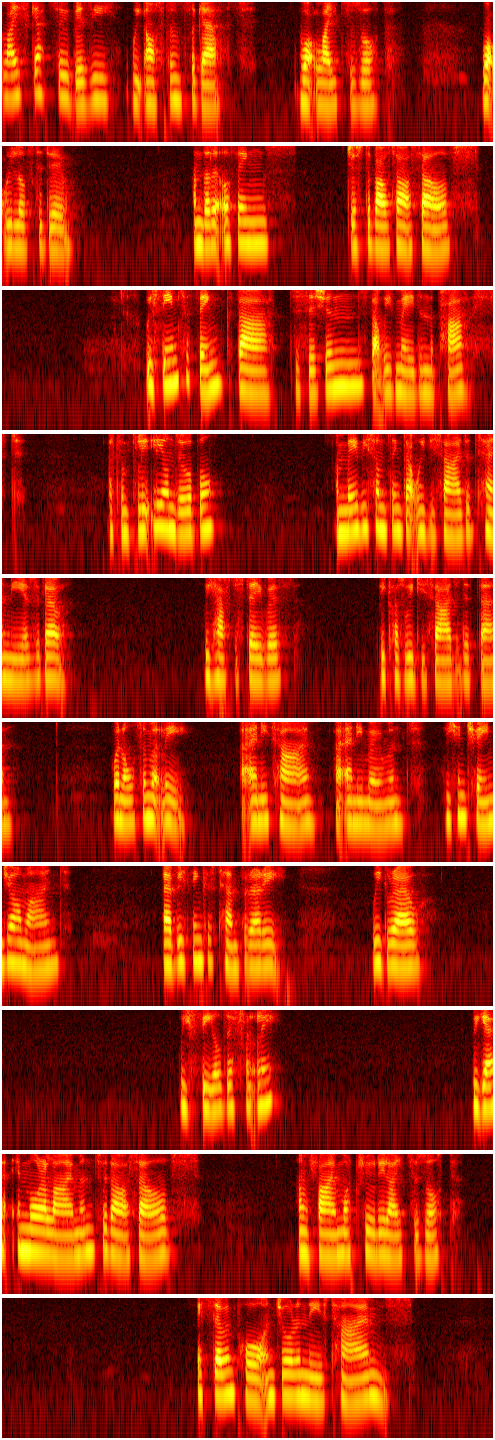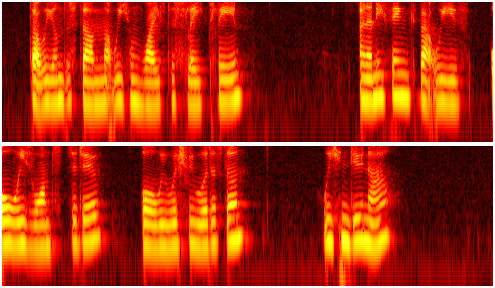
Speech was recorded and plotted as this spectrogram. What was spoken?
Life gets so busy, we often forget what lights us up, what we love to do, and the little things just about ourselves. We seem to think that decisions that we've made in the past are completely undoable, and maybe something that we decided 10 years ago we have to stay with because we decided it then. When ultimately, at any time, at any moment, we can change our mind. Everything is temporary. We grow. We feel differently. We get in more alignment with ourselves and find what truly lights us up. It's so important during these times that we understand that we can wipe the slate clean and anything that we've always wanted to do or we wish we would have done, we can do now.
